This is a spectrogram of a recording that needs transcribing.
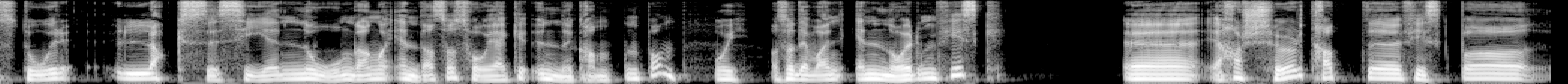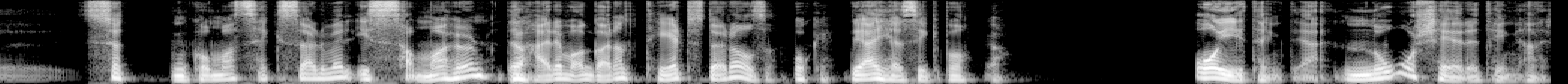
stor lakseside noen gang, og enda så så jeg ikke underkanten på den. Oi. Altså, det var en enorm fisk. Eh, Jeg har sjøl tatt eh, fisk på 17,6 er det vel, i samme hørn. Den Ja. her var garantert større, altså. Ok. Det er jeg helt sikker på. Ja. Oi, tenkte jeg, nå skjer det ting her.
